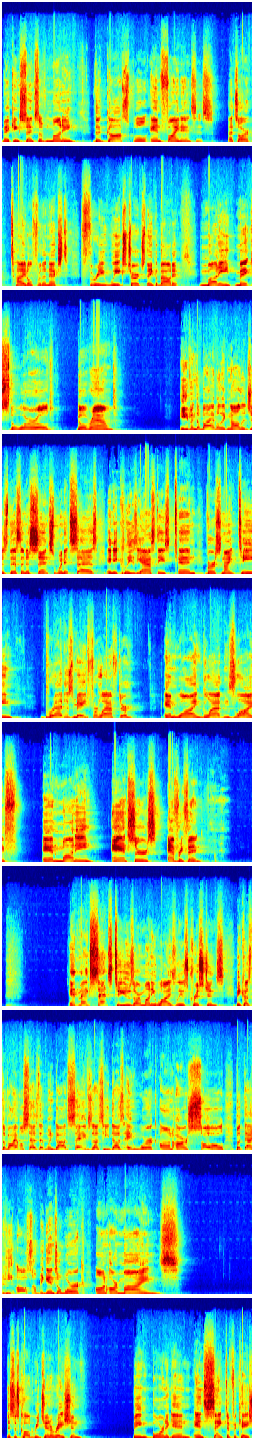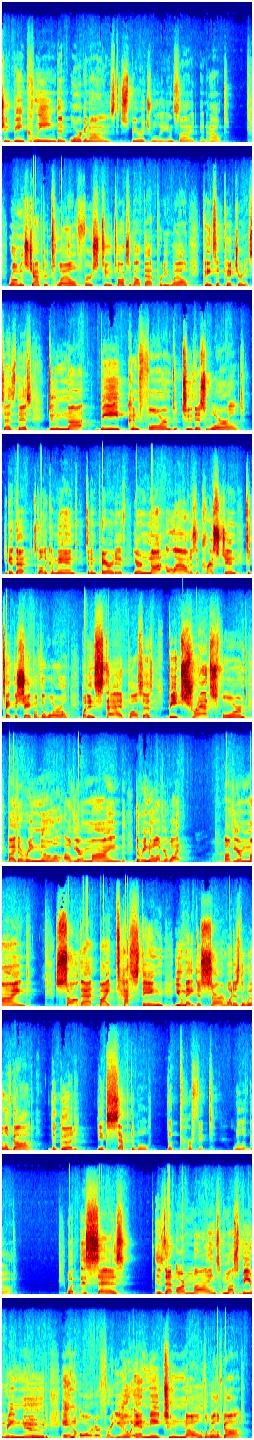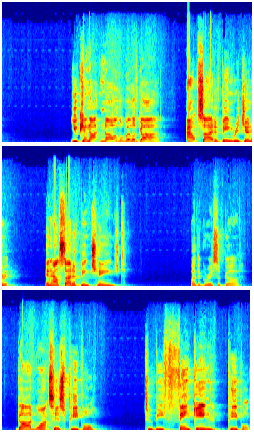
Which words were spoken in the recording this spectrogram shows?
Making sense of money, the gospel and finances. That's our title for the next three weeks. Church, think about it. Money makes the world go round. Even the Bible acknowledges this in a sense when it says in Ecclesiastes 10, verse 19, bread is made for laughter, and wine gladdens life, and money answers everything. It makes sense to use our money wisely as Christians because the Bible says that when God saves us, He does a work on our soul, but that He also begins a work on our minds. This is called regeneration, being born again, and sanctification, being cleaned and organized spiritually, inside and out. Romans chapter 12, verse 2 talks about that pretty well, paints a picture, and it says this Do not be conformed to this world. Do you get that? It's called a command, it's an imperative. You're not allowed as a Christian to take the shape of the world, but instead, Paul says, be transformed by the renewal of your mind. The renewal of your what? Of your mind so that by testing you may discern what is the will of God, the good, the acceptable, the perfect will of God. What this says is that our minds must be renewed in order for you and me to know the will of God. You cannot know the will of God outside of being regenerate and outside of being changed by the grace of God. God wants his people to be thinking people.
